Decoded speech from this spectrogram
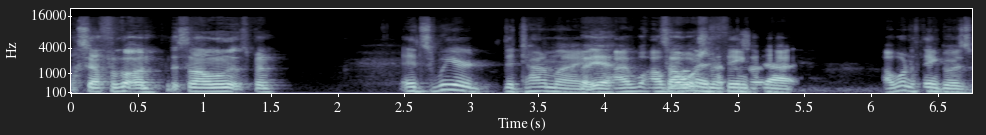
I see. I've forgotten. This is how long it's been. It's weird the timeline. But yeah, I, I so want to think that I want to think it was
